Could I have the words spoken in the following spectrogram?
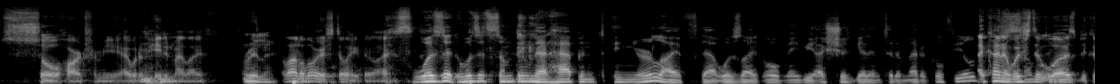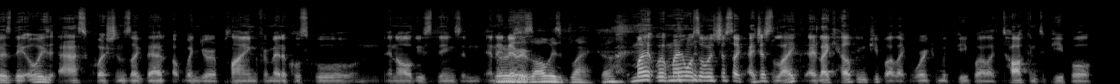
so hard for me. I would have hated Mhm. my life. Really? A lot of lawyers still hate their lives. Was it was it something that happened in your life that was like, oh, maybe I should get into the medical field? I kind of wished it was because they always ask questions like that when you're applying for medical school and, and all these things, and and I Yours never. is always blank, huh? my, mine was always just like I just like I like helping people. I like working with people. I like talking to people.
